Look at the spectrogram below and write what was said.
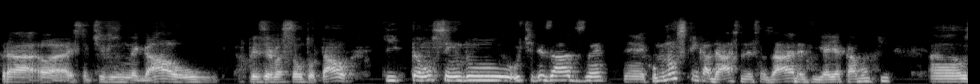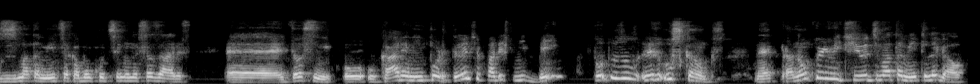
para extrativismo legal ou preservação total, que estão sendo utilizados, né, é, como não se tem cadastro nessas áreas, e aí acabam que ah, os desmatamentos acabam acontecendo nessas áreas. É, então, assim, o, o cara é importante para definir bem todos os, os campos, né? Para não permitir o desmatamento legal.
